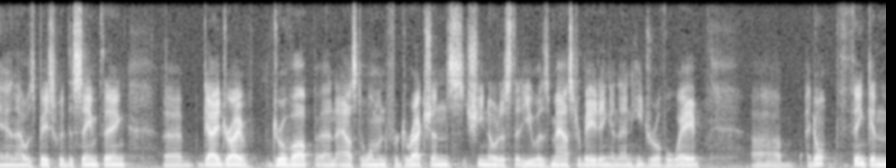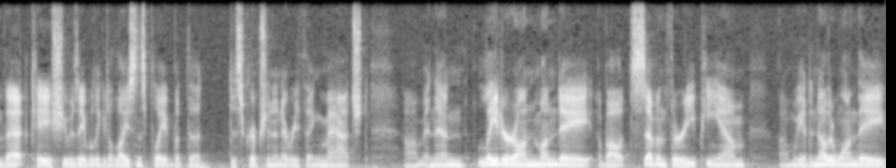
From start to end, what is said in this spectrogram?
and that was basically the same thing. Uh, guy drive drove up and asked a woman for directions. She noticed that he was masturbating, and then he drove away. Uh, I don't think in that case she was able to get a license plate, but the description and everything matched. Um, and then later on Monday, about 7:30 p.m., um, we had another one. They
